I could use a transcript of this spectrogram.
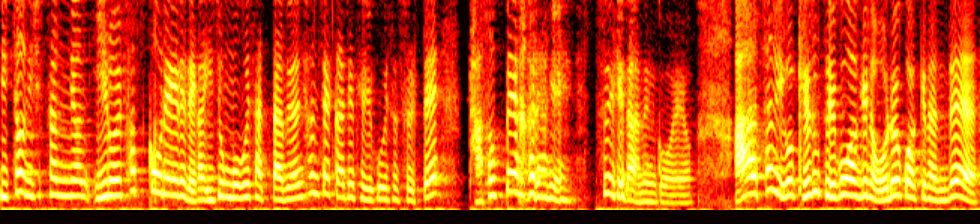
2023년 1월 첫 거래일에 내가 이 종목을 샀다면 현재까지 들고 있었을 때 다섯 배 가량의 수익이 나는 거예요. 아, 참 이거 계속 들고 가기는 어려울 것 같긴 한데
